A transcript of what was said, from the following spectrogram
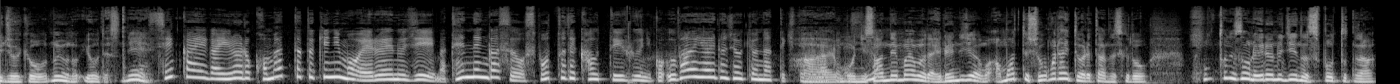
う状況のようようですね。世界がいろいろ困った時にも LNG、まあ、天然ガスをスポットで買うっていうふうにこう奪い合いの状況になってきてるわけですね。はい、もう2、3年前までは LNG は余ってしょうがないって言われたんですけど、本当にその LNG のスポットってのは、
